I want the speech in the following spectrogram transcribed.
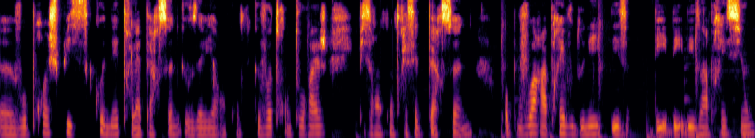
euh, vos proches puissent connaître la personne que vous avez rencontrée, que votre entourage puisse rencontrer cette personne pour pouvoir après vous donner des, des, des, des impressions,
